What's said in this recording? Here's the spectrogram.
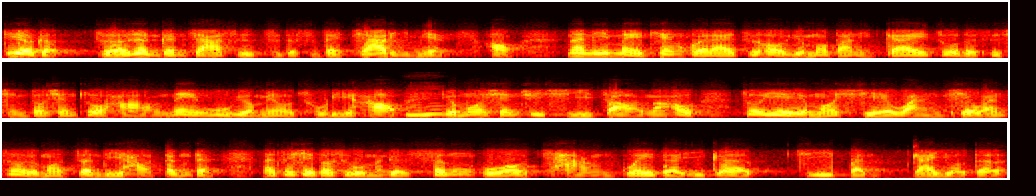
第二个责任跟家事指的是在家里面，好，那你每天回来之后有没有把你该做的事情都先做好？内务有没有处理好？有没有先去洗澡？然后作业有没有写完？写完之后有没有整理好？等等，那这些都是我们的生活常规的一个基本该有的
